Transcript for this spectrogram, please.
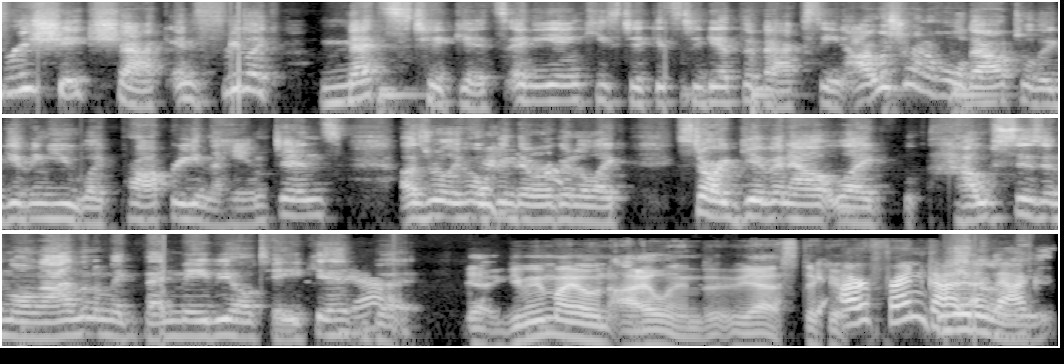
free Shake Shack and free like Mets tickets and Yankees tickets to get the vaccine. I was trying to hold out till they're giving you like property in the Hamptons. I was really hoping they were gonna like start giving out like houses in Long Island. I'm like, then maybe I'll take it. Yeah. But Yeah, give me my own island. Yeah, stick it. Our friend got a Literally. vaccine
